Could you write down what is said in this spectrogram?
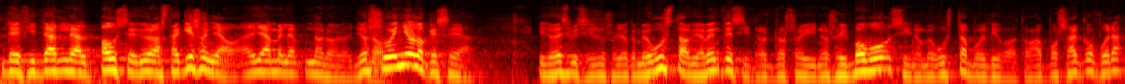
de citarle al pause, digo, hasta aquí he soñado. ya me le- no, no, no, yo sueño lo que sea. Y entonces, si es un sueño que me gusta, obviamente, si no, no soy, no soy bobo, si no me gusta, pues digo, a tomar por saco fuera.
